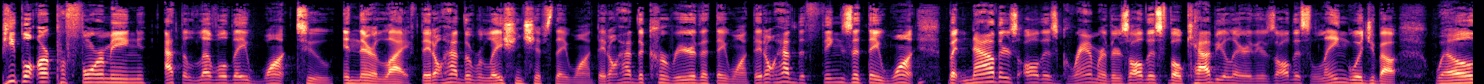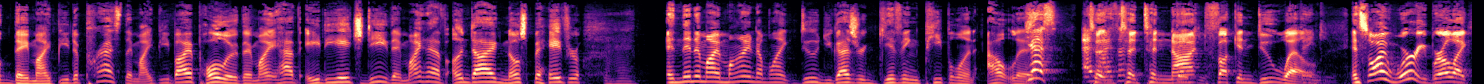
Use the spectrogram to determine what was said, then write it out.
people aren't performing at the level they want to in their life. They don't have the relationships they want. They don't have the career that they want. They don't have the things that they want. But now there's all this grammar, there's all this vocabulary, there's all this language about, well, they might be depressed, they might be bipolar, they might have ADHD, they might have undiagnosed behavioral. And then in my mind, I'm like, dude, you guys are giving people an outlet Yes! To, thought- to, to not fucking do well. And so I worry, bro. Like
